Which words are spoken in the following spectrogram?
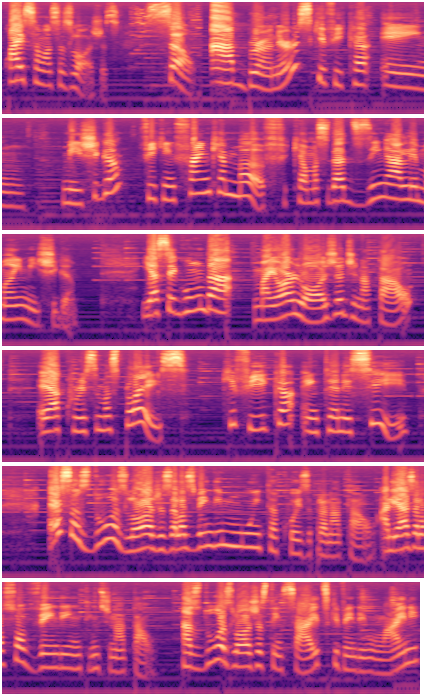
Quais são essas lojas? São a Brunners, que fica em Michigan, fica em Frankenmuth, que é uma cidadezinha alemã em Michigan. E a segunda maior loja de Natal é a Christmas Place, que fica em Tennessee. Essas duas lojas, elas vendem muita coisa para Natal. Aliás, elas só vendem itens de Natal. As duas lojas têm sites que vendem online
